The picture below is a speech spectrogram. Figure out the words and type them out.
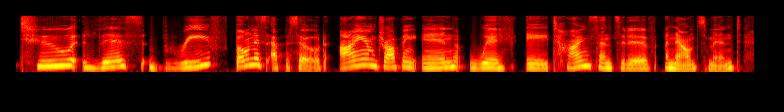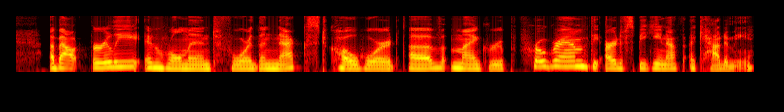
to this brief bonus episode. I am dropping in with a time sensitive announcement about early enrollment for the next cohort of my group program, the Art of Speaking Up Academy.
